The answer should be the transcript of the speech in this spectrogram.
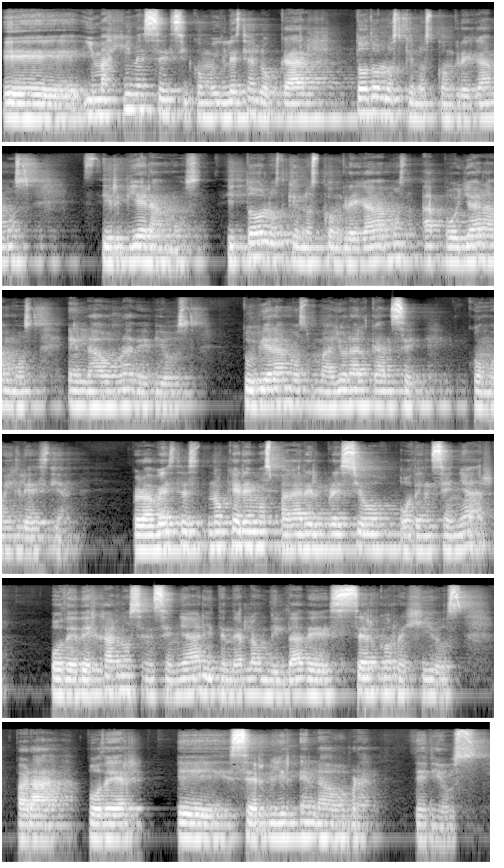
Eh, imagínense si como iglesia local todos los que nos congregamos sirviéramos, si todos los que nos congregábamos apoyáramos en la obra de Dios, tuviéramos mayor alcance como iglesia. Pero a veces no queremos pagar el precio o de enseñar o de dejarnos enseñar y tener la humildad de ser corregidos para poder eh, servir en la obra de Dios.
